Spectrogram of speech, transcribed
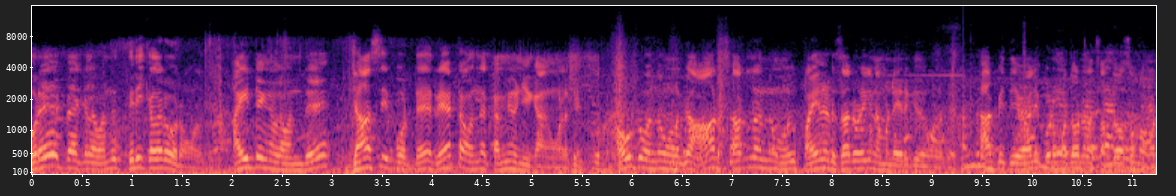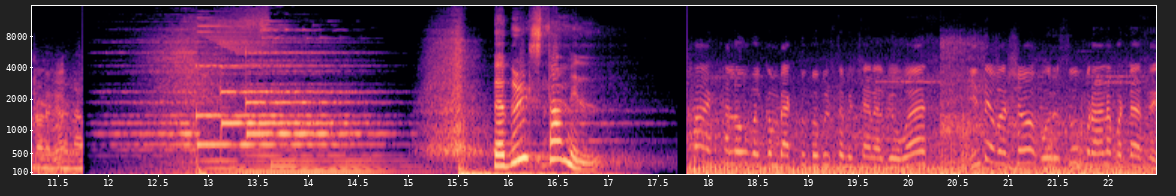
ஒரே பேக்கில் வந்து த்ரீ கலர் வரும் உங்களுக்கு. ஐட்டங்களில் வந்து ஜாஸ்தி போட்டு ரேட்டை வந்து கம்மி பண்ணியிருக்காங்க உங்களுக்கு. அவுட் வந்து உங்களுக்கு ஆறு ஷார்ட்ல இருந்து உங்களுக்கு பதினெட்டு ஷார்ட் வரைக்கும் நம்மகிட்ட இருக்குது உங்களுக்கு. ஹாப்பி தீபாவளி குடும்பத்தோட நல்லா சந்தோஷமாக கொண்டாடுங்க. Pebbles Tamil welcome back to peoples Tamil channel viewers இந்த வருஷம் ஒரு சூப்பரான பட்டாசு.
